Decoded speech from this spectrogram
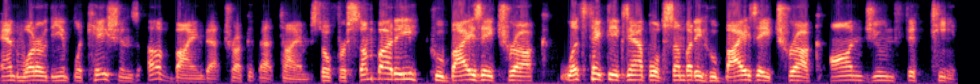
and what are the implications of buying that truck at that time. So for somebody who buys a truck, let's take the example of somebody who buys a truck on June 15th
